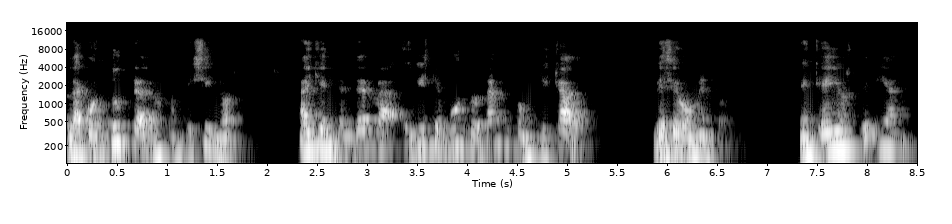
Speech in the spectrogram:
La conducta de los campesinos hay que entenderla en este mundo tan complicado de ese momento en que ellos tenían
